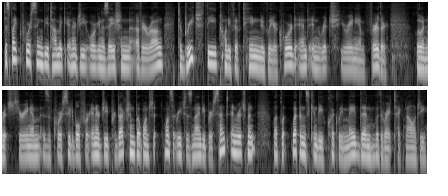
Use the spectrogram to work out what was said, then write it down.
despite forcing the Atomic Energy Organization of Iran to breach the 2015 nuclear accord and enrich uranium further. Low enriched uranium is, of course, suitable for energy production, but once it, once it reaches 90% enrichment, weapons can be quickly made then with the right technology.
